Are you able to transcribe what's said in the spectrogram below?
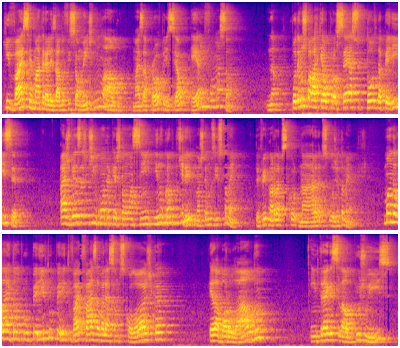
que vai ser materializada oficialmente num laudo, mas a prova pericial é a informação. Não. Podemos falar que é o processo todo da perícia? Às vezes a gente encontra questão assim, e no campo do direito nós temos isso também. Perfeito? Na da, na área da psicologia também. Manda lá então para o perito, o perito vai, faz a avaliação psicológica, elabora o laudo, entrega esse laudo para o juiz,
